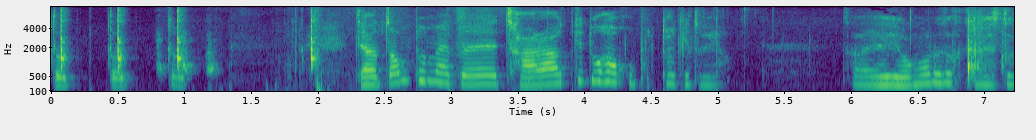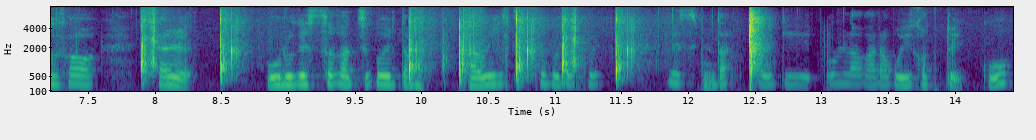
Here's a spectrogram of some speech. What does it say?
또또또 제가 점프맵을 잘하기도 하고 못하기도 해요. 자, 영어로 적혀 있어서 잘 모르겠어가지고 일단 바로 시작해보도록 하겠습니다. 여기 올라가라고 이것도 있고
